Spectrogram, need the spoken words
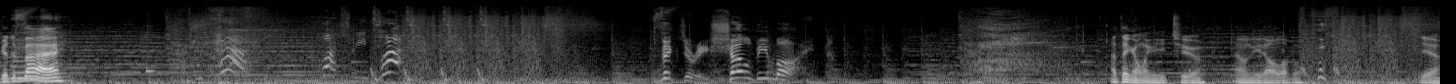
Goodbye. Watch me. Victory shall be mine. I think I only need two. I don't need all of them. Yeah.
